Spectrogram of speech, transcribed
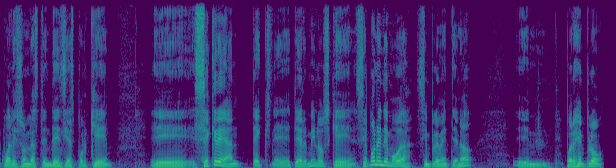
cuáles son las tendencias, porque eh, se crean eh, términos que se ponen de moda simplemente, ¿no? Em, por ejemplo,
